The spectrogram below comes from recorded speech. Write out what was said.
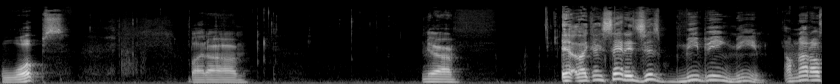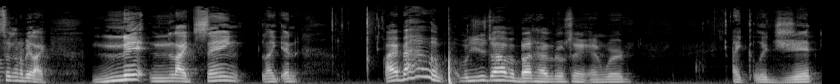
whoops. But um, yeah. Like I said, it's just me being me. I'm not also gonna be like, and like saying like and I have a used to have a bad habit of saying n word, like legit.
